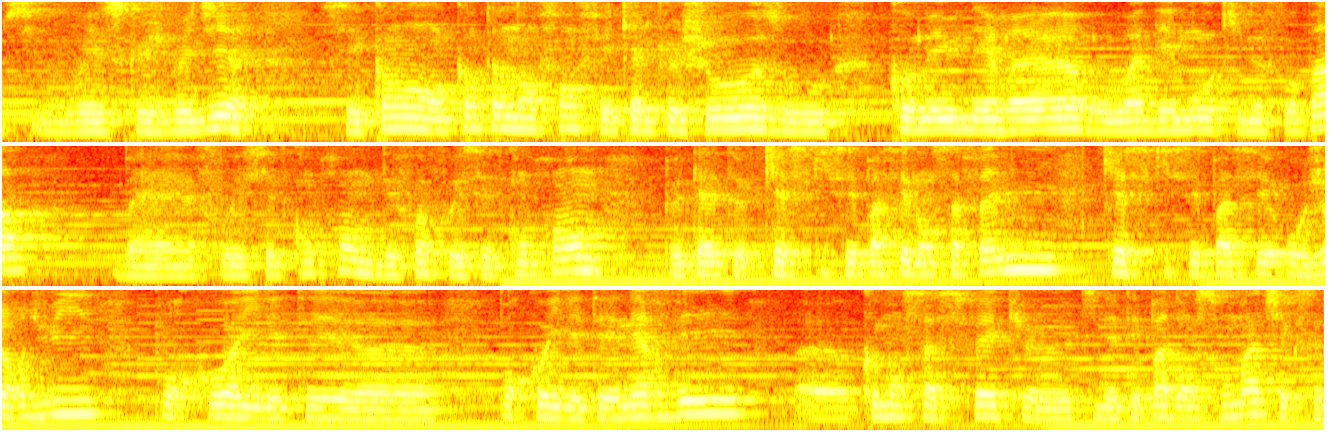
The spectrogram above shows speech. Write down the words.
si vous voyez ce que je veux dire. C'est quand, quand un enfant fait quelque chose ou commet une erreur ou a des mots qu'il ne faut pas, ben, faut essayer de comprendre. Des fois, faut essayer de comprendre peut-être qu'est-ce qui s'est passé dans sa famille, qu'est-ce qui s'est passé aujourd'hui, pourquoi il était, euh, pourquoi il était énervé, euh, comment ça se fait qu'il n'était pas dans son match, etc.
